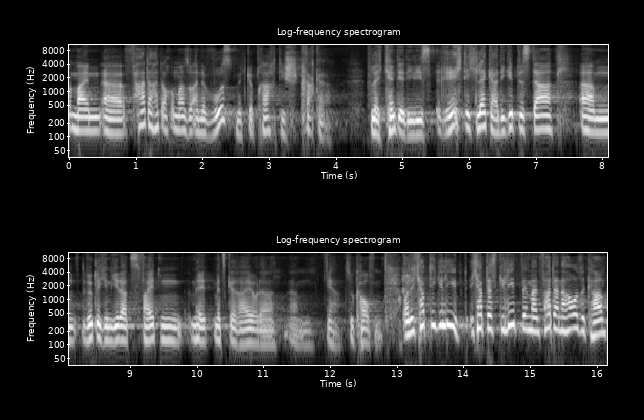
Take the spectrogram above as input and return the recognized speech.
Und mein äh, Vater hat auch immer so eine Wurst mitgebracht, die Stracke. Vielleicht kennt ihr die, die ist richtig lecker. Die gibt es da ähm, wirklich in jeder zweiten Metzgerei oder ähm, ja, zu kaufen. Und ich habe die geliebt. Ich habe das geliebt, wenn mein Vater nach Hause kam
